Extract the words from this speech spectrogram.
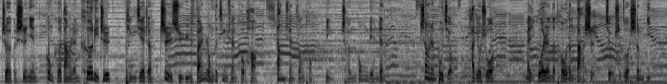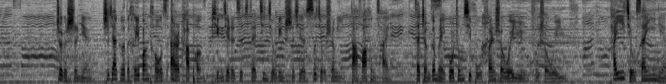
这个十年，共和党人柯立芝凭借着“秩序与繁荣”的竞选口号当选总统，并成功连任。上任不久，他就说：“美国人的头等大事就是做生意。”这个十年，芝加哥的黑帮头子艾尔·卡彭凭借着自己在禁酒令时期的私酒生意大发横财，在整个美国中西部翻手为云，覆手为雨。他1931年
